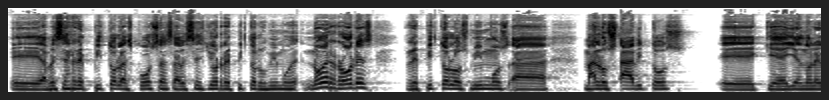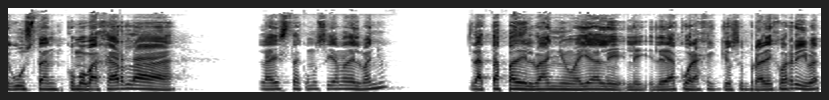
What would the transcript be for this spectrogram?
Eh, a veces repito las cosas, a veces yo repito los mismos, no errores, repito los mismos uh, malos hábitos eh, que a ella no le gustan, como bajar la, la esta, ¿cómo se llama del baño? La tapa del baño, a ella le, le, da coraje que yo siempre la dejo arriba.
